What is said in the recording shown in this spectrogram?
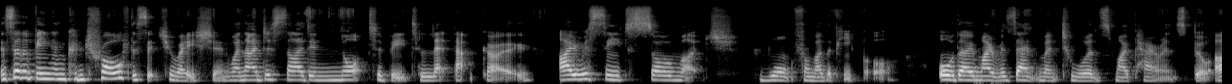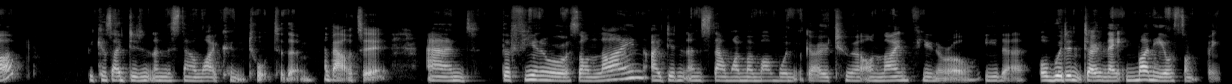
instead of being in control of the situation, when I decided not to be, to let that go, I received so much warmth from other people. Although my resentment towards my parents built up because I didn't understand why I couldn't talk to them about it. And the funeral was online. I didn't understand why my mom wouldn't go to an online funeral either or wouldn't donate money or something.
